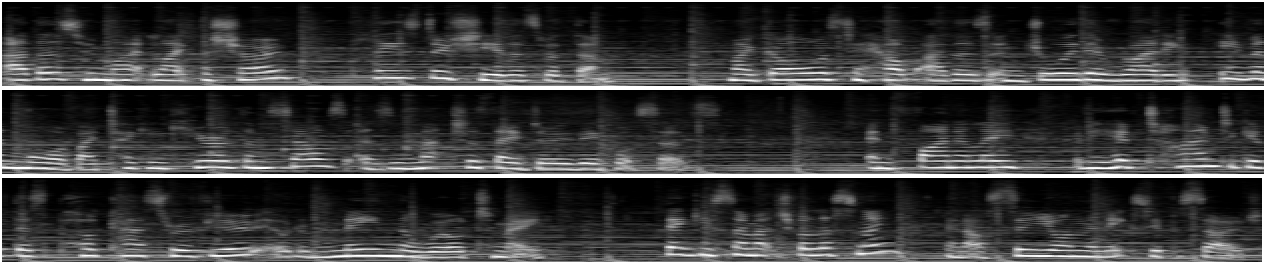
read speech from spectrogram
others who might like the show, please do share this with them. My goal is to help others enjoy their riding even more by taking care of themselves as much as they do their horses. And finally, if you have time to give this podcast review, it would mean the world to me. Thank you so much for listening, and I'll see you on the next episode.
